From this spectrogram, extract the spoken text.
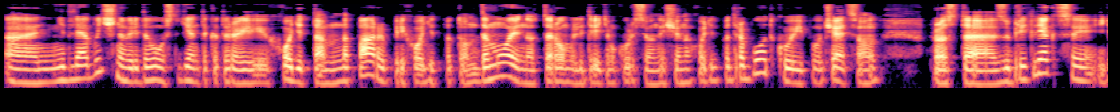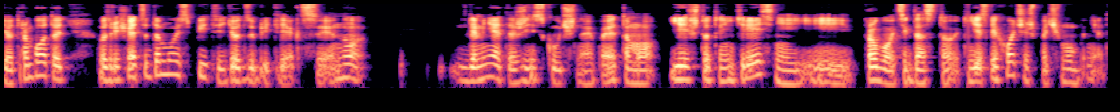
э, не для обычного рядового студента, который ходит там на пары, приходит потом домой, на втором или третьем курсе он еще находит подработку, и получается он просто зубрит лекции, идет работать, возвращается домой, спит, идет зубрить лекции. Но для меня это жизнь скучная, поэтому есть что-то интереснее, и пробовать всегда стоит. Если хочешь, почему бы нет?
